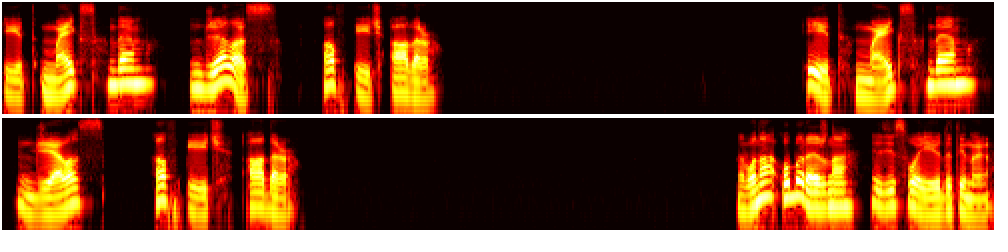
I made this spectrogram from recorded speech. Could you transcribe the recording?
It makes them jealous of each other. It makes them jealous of each other. Вона обережна зі своєю дитиною.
